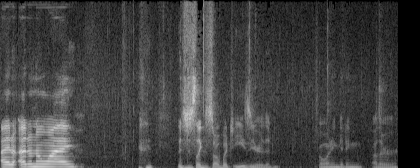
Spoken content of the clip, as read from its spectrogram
I, I don't know why. It's just like so much easier than going and getting other.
